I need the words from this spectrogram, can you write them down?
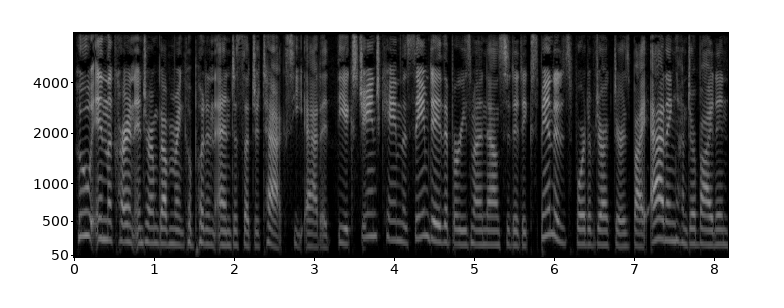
Who in the current interim government could put an end to such attacks? He added. The exchange came the same day that Burisma announced that it expanded its board of directors by adding Hunter Biden,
